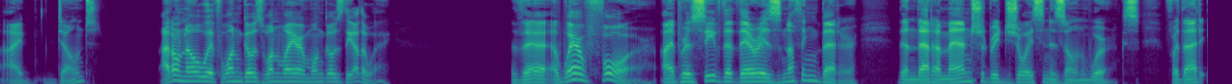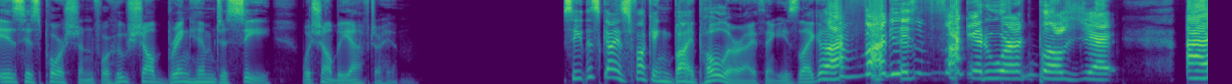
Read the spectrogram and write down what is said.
I don't. I don't know if one goes one way and one goes the other way. There, wherefore, I perceive that there is nothing better than that a man should rejoice in his own works, for that is his portion, for who shall bring him to see what shall be after him? See, this guy's fucking bipolar, I think. He's like, oh, fuck this fucking work bullshit. I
